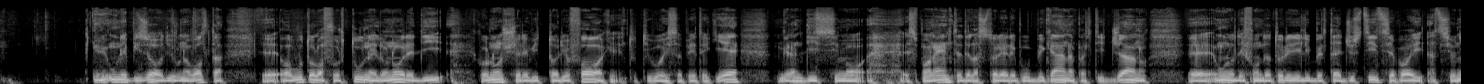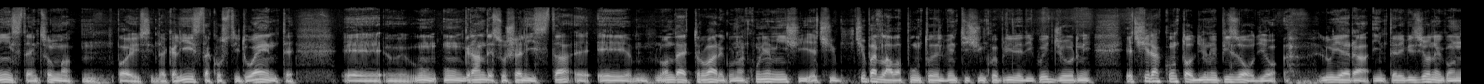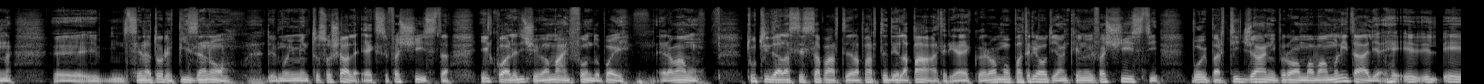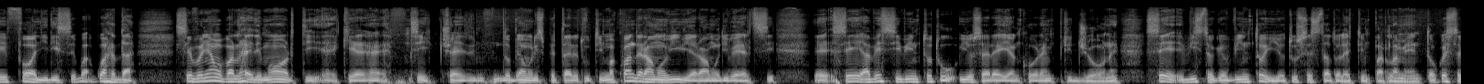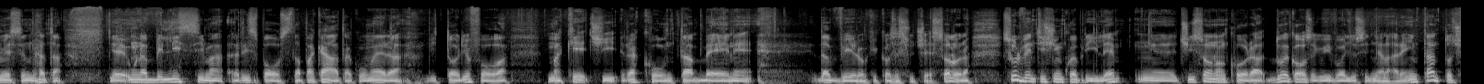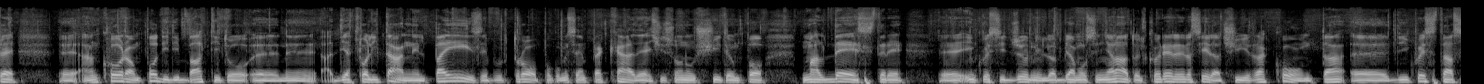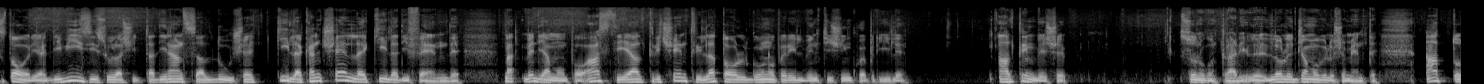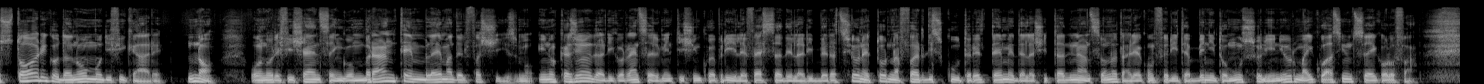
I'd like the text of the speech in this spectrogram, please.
un episodio, una volta eh, ho avuto la fortuna e l'onore di conoscere Vittorio Foa, che tutti voi sapete chi è, un grandissimo eh, esponente della storia repubblicana, partigiano, eh, uno dei fondatori di Libertà e Giustizia, poi azionista, insomma, mm, poi sindacalista, costituente, eh, un, un, grande socialista eh, e mm, lo andai a trovare con alcuni amici e ci, ci parlava appunto del 25 aprile di quei giorni e ci raccontò di un episodio, lui era in televisione con eh, il senatore senatore Pisanò, del movimento sociale, ex fascista, il quale diceva ma in fondo poi eravamo tutti dalla stessa parte, dalla parte della patria, ecco, eravamo patrioti anche noi fascisti, voi partigiani, però amavamo l'Italia. E, e, e Fogli disse guarda, se vogliamo parlare dei morti, eh, che eh, sì, cioè, dobbiamo rispettare tutti, ma quando eravamo vivi eravamo diversi, eh, se avessi vinto tu io sarei ancora in prigione, se visto che ho vinto io tu sei stato eletto in Parlamento. Questa mi è sembrata eh, una bellissima risposta, pacata come era Vittorio Foa, ma che ci racconta bene davvero che cosa è successo. Allora, sul 25 aprile eh, ci sono ancora due cose che vi voglio segnalare. Intanto c'è eh, ancora un po' di dibattito eh, ne, di attualità nel paese, purtroppo, come sempre accade, ci sono uscite un po' maldestre eh, in questi giorni lo abbiamo segnalato, il Corriere della Sera ci racconta eh, di questa storia, divisi sulla cittadinanza al Duce, chi la cancella e chi la difende. Ma vediamo un po', Asti e altri centri la tolgono per il 25 aprile, altri invece sono contrari. Lo leggiamo velocemente. Atto storico da non modificare. No, onorificenza ingombrante emblema del fascismo. In occasione della ricorrenza del 25 aprile, festa della liberazione, torna a far discutere il tema della cittadinanza onoraria conferita a Benito Mussolini ormai quasi un secolo fa.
